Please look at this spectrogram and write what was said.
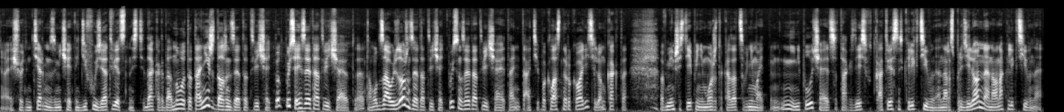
а, еще один термин замечательный, диффузия ответственности, да, когда, ну вот это они же должны за это отвечать, ну вот пусть они за это отвечают, да? там вот зауч должен за это отвечать, пусть он за это отвечает, а, не, а типа классный руководитель, он как-то в меньшей степени может оказаться внимательным. Не, не получается так, здесь вот ответственность коллективная, она распределенная, но она коллективная.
